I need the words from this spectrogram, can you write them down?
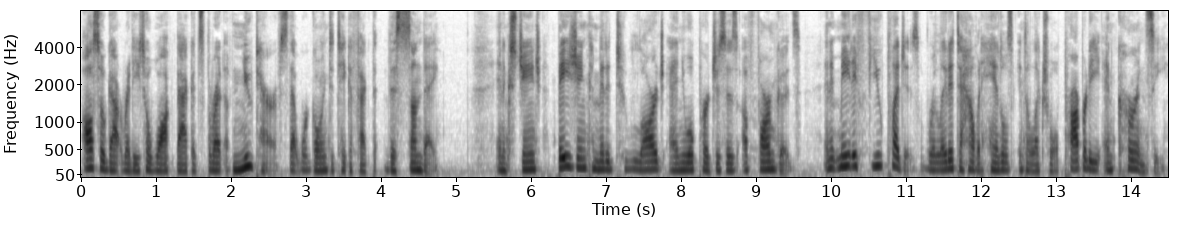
also got ready to walk back its threat of new tariffs that were going to take effect this Sunday. In exchange, Beijing committed to large annual purchases of farm goods, and it made a few pledges related to how it handles intellectual property and currency.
